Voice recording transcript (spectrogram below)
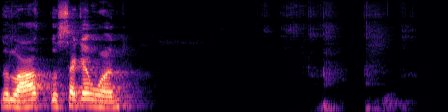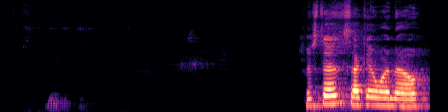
the last the second one. Trystan, second one now.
